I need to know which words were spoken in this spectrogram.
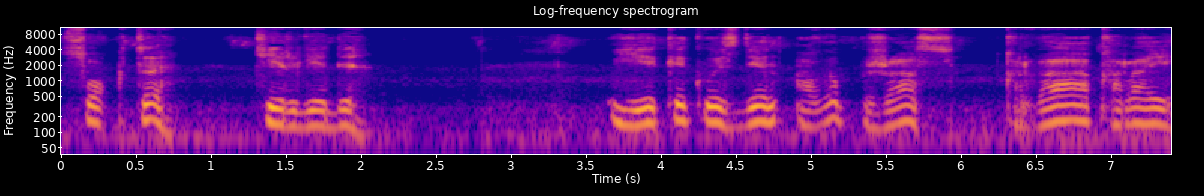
соқты тергеді. Екі көзден ағып жас қырға қарай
